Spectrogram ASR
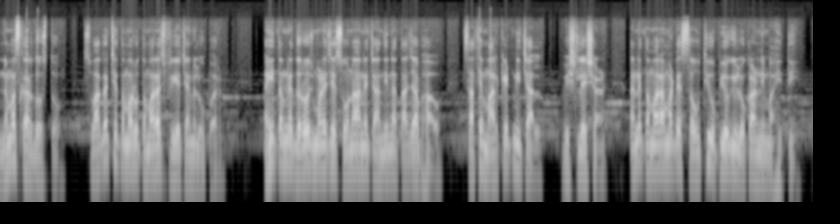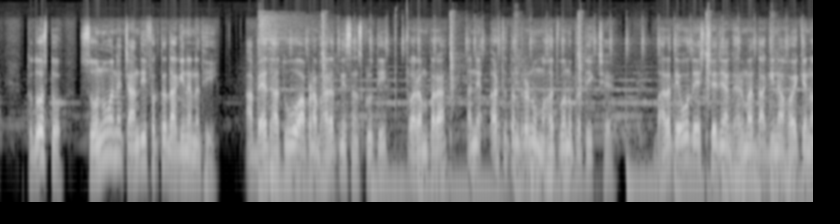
નમસ્કાર દોસ્તો. સ્વાગત છે તમારું તમારા જ પ્રિય ચેનલ ઉપર. અહીં તમને દરરોજ મળે છે સોના અને ચાંદીના તાજા ભાવ, સાથે માર્કેટની ચાલ, વિશ્લેષણ અને તમારા માટે સૌથી ઉપયોગી રોકાણની માહિતી. તો દોસ્તો, સોનું અને ચાંદી ફક્ત દાગીના નથી. આ બે ધાતુઓ આપણા ભારતની સંસ્કૃતિ, પરંપરા અને અર્થતંત્રનું મહત્વનું પ્રતીક છે. ભારત એવો દેશ છે જ્યાં ઘરમાં દાગીના હોય કે ન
